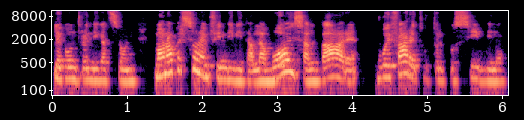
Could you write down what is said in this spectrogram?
le controindicazioni, ma una persona in fin di vita la vuoi salvare? Vuoi fare tutto il possibile?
